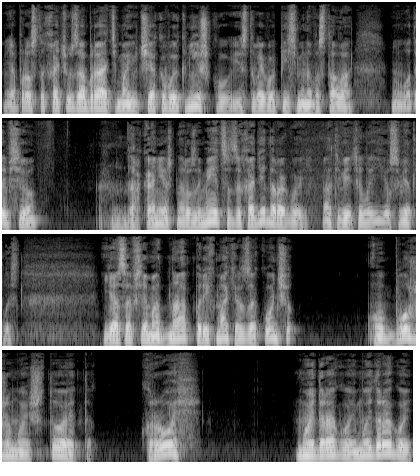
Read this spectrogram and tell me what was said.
Я просто хочу забрать мою чековую книжку из твоего письменного стола. Ну, вот и все». «Да, конечно, разумеется, заходи, дорогой», — ответила ее светлость. «Я совсем одна, парикмахер закончил...» «О, боже мой, что это? Кровь? Мой дорогой, мой дорогой!»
